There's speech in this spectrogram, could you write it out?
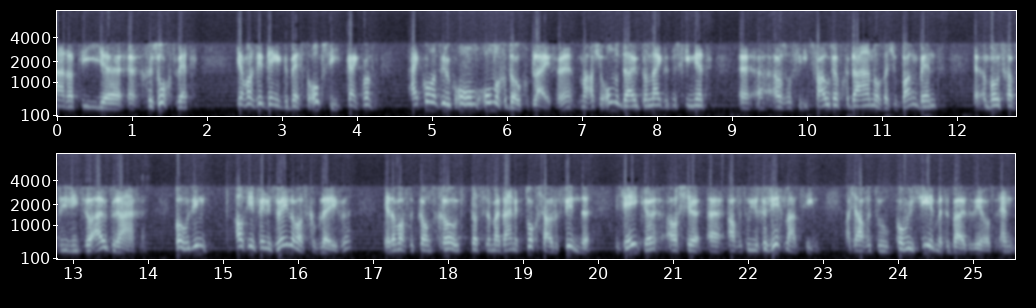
nadat hij eh, eh, gezocht werd, ja, was dit denk ik de beste optie. Kijk, want hij kon natuurlijk on ondergedoken blijven. Hè? Maar als je onderduikt, dan lijkt het misschien net eh, alsof je iets fout hebt gedaan of dat je bang bent. Een boodschap die je niet wil uitdragen. Bovendien, als hij in Venezuela was gebleven, ja, dan was de kans groot dat ze hem uiteindelijk toch zouden vinden. Zeker als je af en toe je gezicht laat zien. Als je af en toe communiceert met de buitenwereld. En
